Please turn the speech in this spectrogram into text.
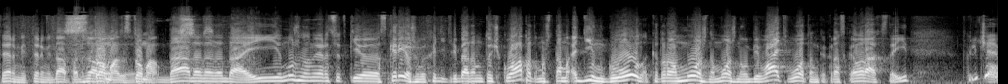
Терми, терми, да, С поджал. дома, с дома. Да, да, да, да, да. И нужно, наверное, все-таки скорее уже выходить ребятам на точку А, потому что там один глоу, которого можно, можно убивать. Вот он как раз в коврах стоит. Включай.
